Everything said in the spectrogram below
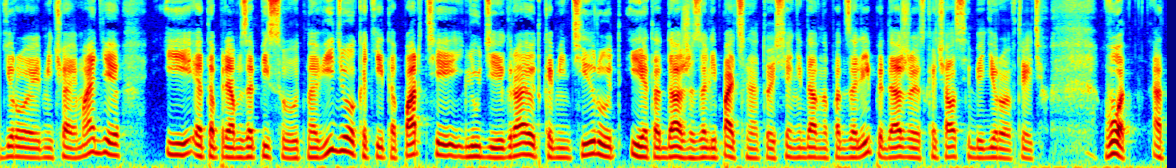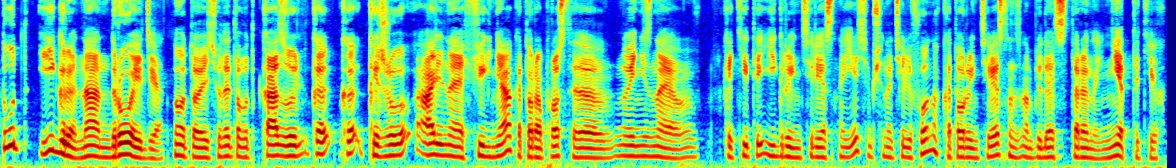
герои Меча и Магии, и это прям записывают на видео, какие-то партии, люди играют, комментируют, и это даже залипательно, то есть я недавно подзалип и даже скачал себе героев третьих. Вот, а тут игры на андроиде, ну, то есть вот это вот казу... казуальная фигня, которая просто, ну, я не знаю, какие-то игры интересные есть вообще на телефонах, которые интересно наблюдать со стороны. Нет таких.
